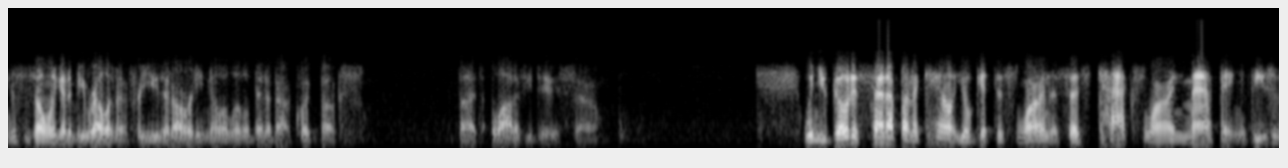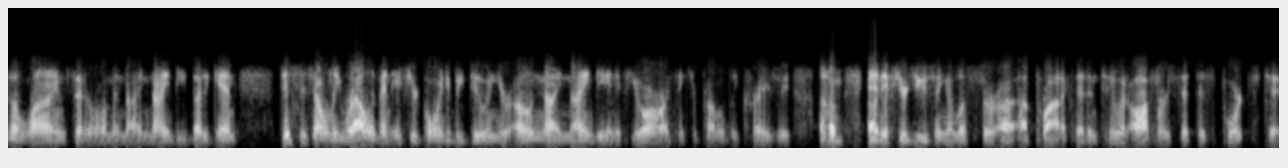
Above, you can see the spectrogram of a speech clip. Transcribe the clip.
This is only going to be relevant for you that already know a little bit about QuickBooks, but a lot of you do. So. When you go to set up an account, you'll get this line that says tax line mapping. These are the lines that are on the 990. But again, this is only relevant if you're going to be doing your own 990, and if you are, I think you're probably crazy. Um, and if you're using a, a product that Intuit offers that this ports to.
